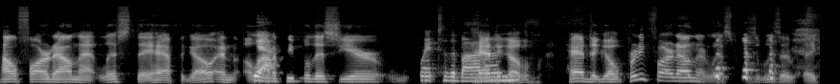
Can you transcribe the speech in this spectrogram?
how far down that list they have to go, and a lot of people this year went to the bottom had to go had to go pretty far down their list because it was a, a huge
